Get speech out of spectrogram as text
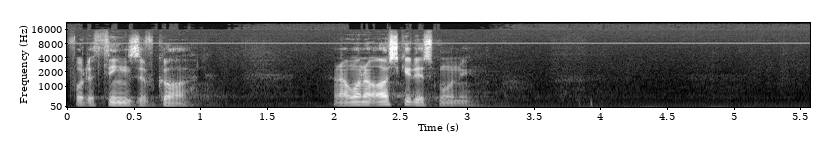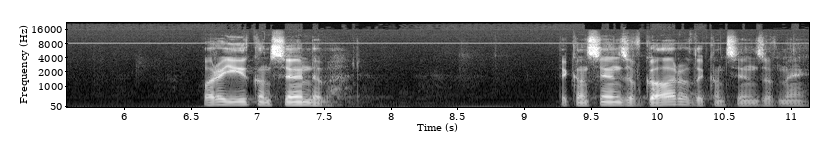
For the things of God. And I want to ask you this morning What are you concerned about? The concerns of God or the concerns of man?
